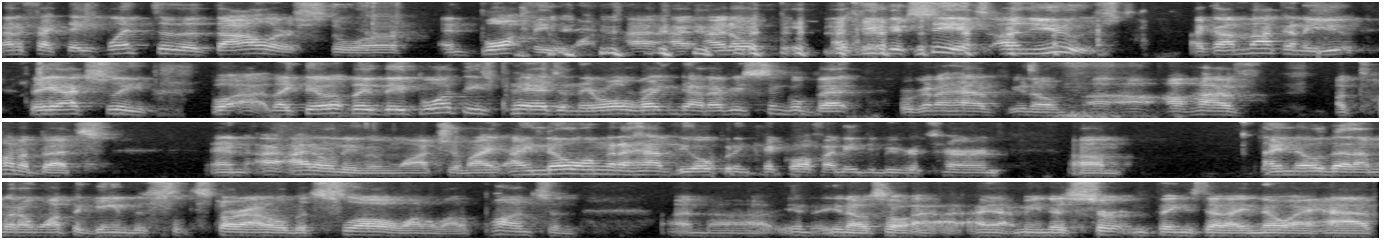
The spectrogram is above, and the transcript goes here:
Matter of fact, they went to the dollar store and bought me one. I, I, I don't. As you can see, it's unused. Like I'm not going to use. They actually, like they, they they bought these pads and they're all writing down every single bet. We're going to have, you know, I'll have a ton of bets, and I, I don't even watch them. I, I know I'm going to have the opening kickoff. I need to be returned. Um, I know that I'm going to want the game to start out a little bit slow. I want a lot of punts and and uh, you know, so I, I mean, there's certain things that I know I have.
